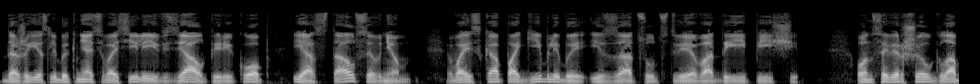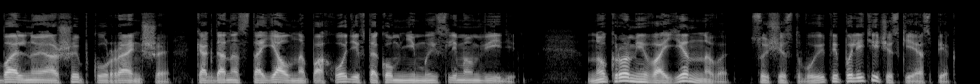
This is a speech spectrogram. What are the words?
Даже если бы князь Василий взял Перекоп и остался в нем, войска погибли бы из-за отсутствия воды и пищи он совершил глобальную ошибку раньше, когда настоял на походе в таком немыслимом виде. Но кроме военного существует и политический аспект.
